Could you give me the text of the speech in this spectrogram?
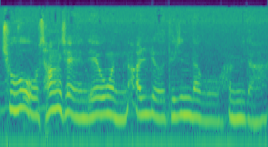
추후 상세 내용은 알려드린다고 합니다.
